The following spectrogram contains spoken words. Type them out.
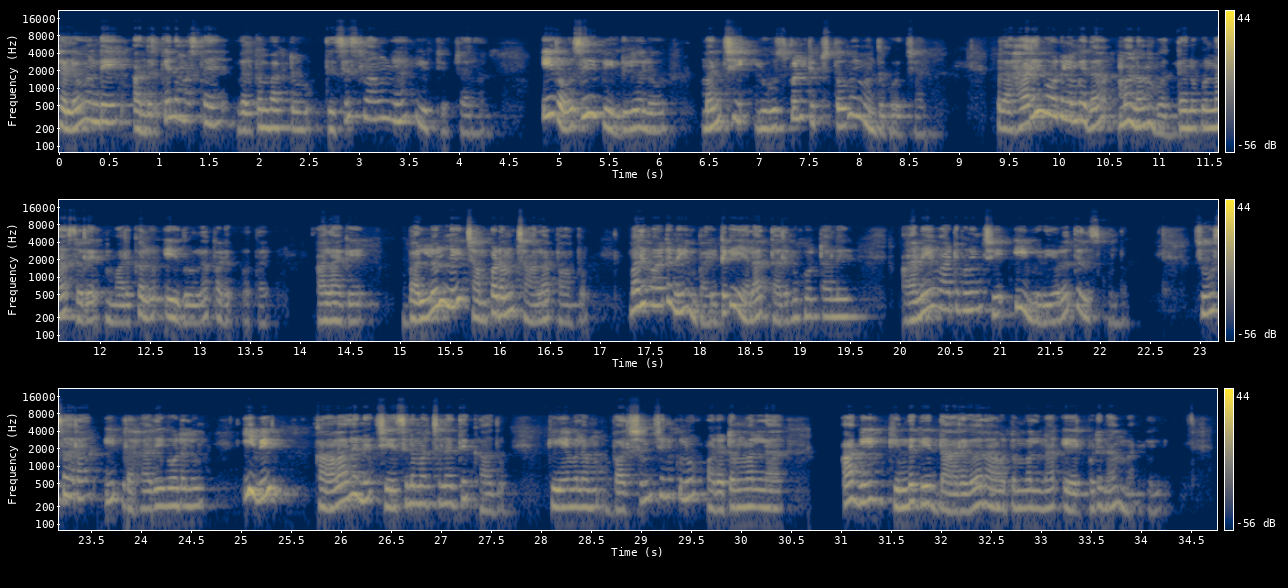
Hello అండి. అందరికీ నమస్తే. Welcome back to this is Lavanya YouTube channel. ఈరోజు ఈ వీడియోలో మంచి యూస్ఫుల్ టిప్స్‌తో మేము ముందుకు వచ్చాను. ప్రహరీ గోడల మీద మనం వద్దనుకున్నా సరే మరకలు ఏదోలా పడిపోతాయి. అలాగే బల్లుల్ని చంపడం చాలా పాపం. మరి వాటిని బయటకి ఎలా తరిమి కొట్టాలి? అనే వాటి గురించి ఈ వీడియోలో తెలుసుకుందాం. చూసారా ఈ ప్రహరీ గోడలు? ఇవి కావాలని చేసిన మచ్చలైతే కాదు. కేవలం వర్షం చినుకులు పడటం వల్ల అవి కిందకి దారగా రావటం వలన ఏర్పడిన మరకలు.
